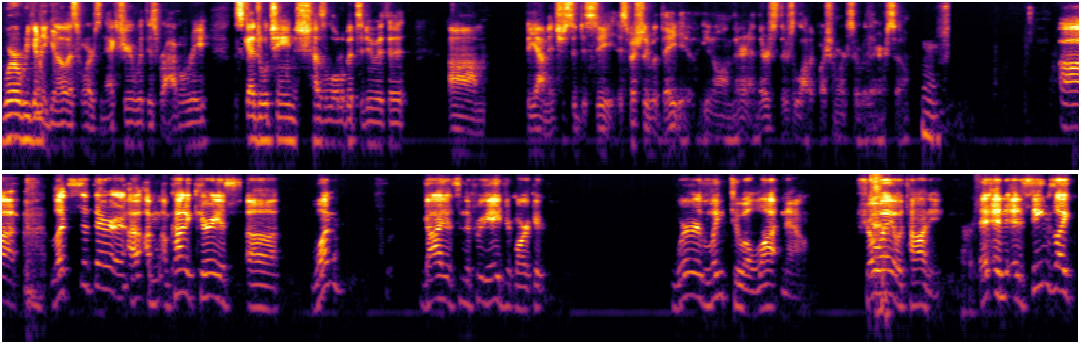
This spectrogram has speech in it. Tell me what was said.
where are we going to go as far as next year with this rivalry? The schedule change has a little bit to do with it. Um, but yeah, I'm interested to see, especially what they do, you know, on their end. There's there's a lot of question marks over there. So hmm. uh let's sit there. I, am I'm, I'm kind of curious. Uh one guy that's in the free agent market, we're linked to a lot now. Shohei Ohtani, and, and it seems like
